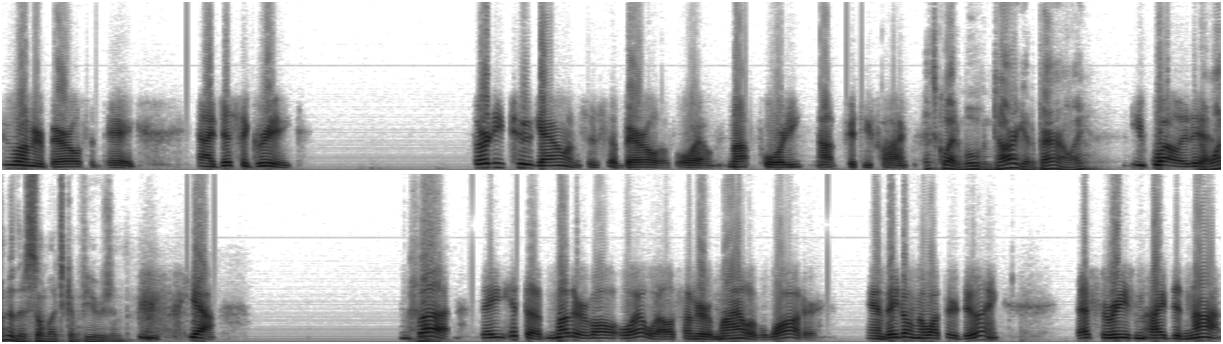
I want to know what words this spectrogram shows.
200 barrels a day, and I disagree. 32 gallons is a barrel of oil, not 40, not 55. It's quite a moving target, apparently. Well, it is. No wonder there's so much confusion. Yeah. But they hit the mother of all oil wells under a mile of water, and they don't know what they're doing. That's the reason I did not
